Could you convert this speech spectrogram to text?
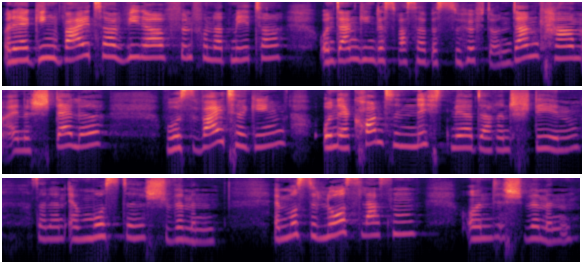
Und er ging weiter wieder 500 Meter und dann ging das Wasser bis zur Hüfte. Und dann kam eine Stelle, wo es weiterging und er konnte nicht mehr darin stehen, sondern er musste schwimmen. Er musste loslassen und schwimmen.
